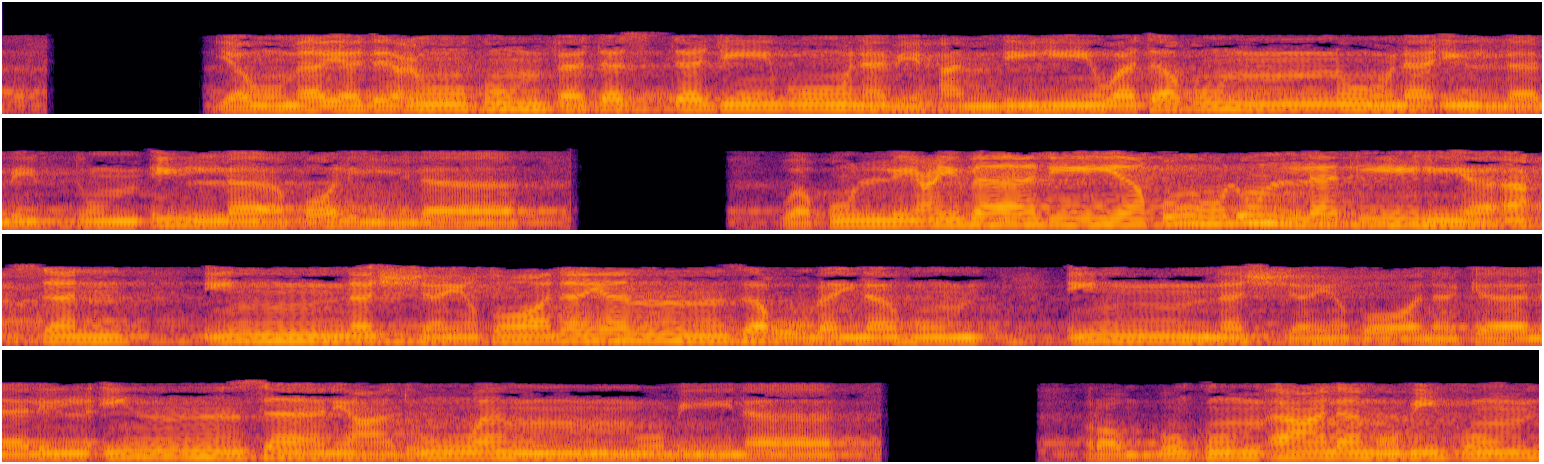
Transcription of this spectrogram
يوم يدعوكم فتستجيبون بحمده وتظنون إن لبثتم إلا قليلا. وقل لعبادي يقول التي هي أحسن. إن الشيطان ينزغ بينهم. إن الشيطان كان للإنسان عدوا مبينا. ربكم أعلم بكم.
